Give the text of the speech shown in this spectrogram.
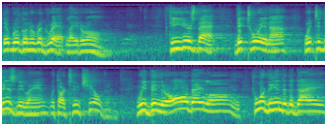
that we're going to regret later on. A few years back, Victoria and I went to Disneyland with our two children. We'd been there all day long, and toward the end of the day,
